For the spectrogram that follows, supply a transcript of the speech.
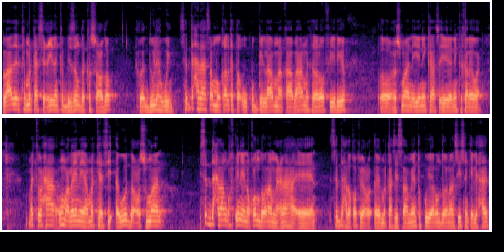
laadirka markaasi ciidanka bizanta ka socdo hawaanduulaha weyn. Saddexdaasa muuqaalka ta uu ku bilaabma qaab ahaan marka loo fiiriyo oo cusmaan iyo ninkaas iyo ninka kale waa. Marka waxaa u malaynayaa markaasi awoodda cusmaan saddexdan qof inay noqon doonaan macnaha saddexda qof markaasi saameynta ku yeelan doonaan seasonka lixaad.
